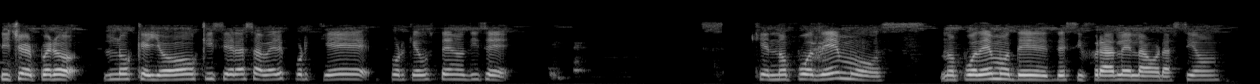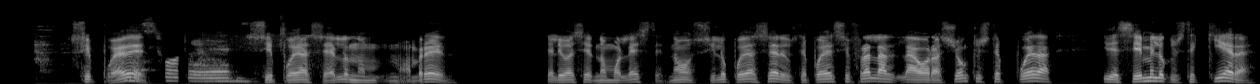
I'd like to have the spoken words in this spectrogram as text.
Teacher, pero lo que yo quisiera saber es por qué, por qué usted nos dice que no podemos, no podemos de- descifrarle la oración. sí puede, sí puede hacerlo, no, no, hombre. Ya le iba a decir, no moleste. No, sí lo puede hacer. Usted puede descifrar la, la oración que usted pueda y decirme lo que usted quiera.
